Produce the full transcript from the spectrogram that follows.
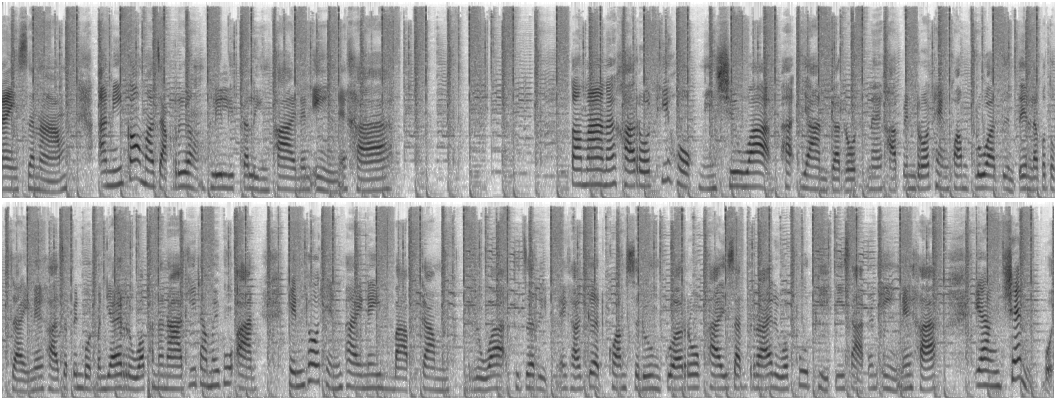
ในสนาม อันนี้ก็มาจากเรื่องลิลิตลิงพายนั่นเองนะคะ ต่อมานะคะรถที่ 6 มีชื่อว่าพระยานกรถนะคะ เป็นรถแห่งความกลัวตื่นเต้นแล้วก็ตกใจนะคะ จะเป็นบทบรรยายหรือว่าพรรณนาที่ทำให้ผู้อ่านเห็นโทษเห็นภัยในบาปกรรม หรือว่าทุจริตนะคะ เกิดความสะดุ้งกลัวโรคภัยสัตว์ร้ายหรือว่าพูดผีปีศาจนั่นเองนะคะ อย่างเช่นบท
